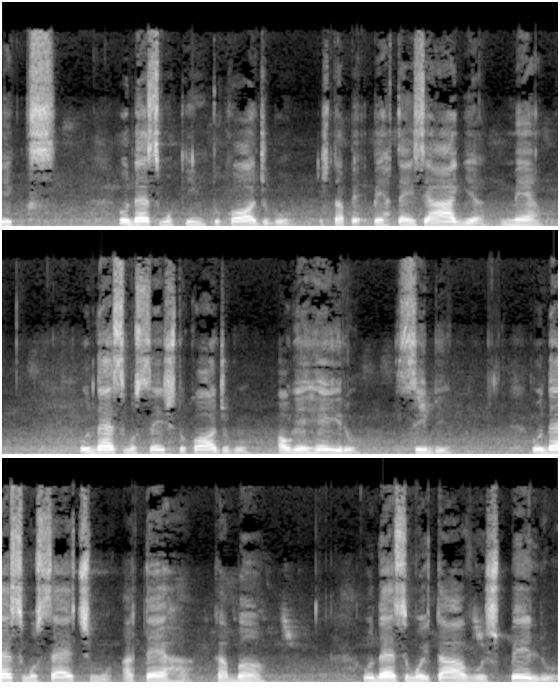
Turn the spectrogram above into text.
X. O décimo quinto código está, pertence à águia, Me. O décimo sexto código ao guerreiro, Sib. O décimo sétimo, a terra, Caban. O décimo oitavo, espelho,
